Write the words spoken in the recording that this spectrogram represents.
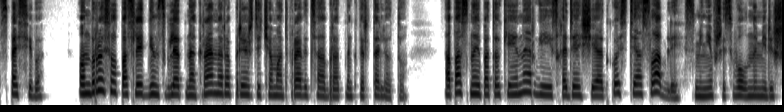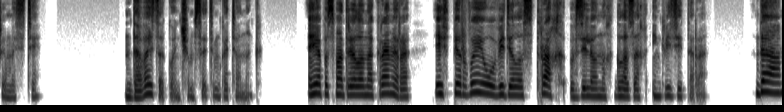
«Спасибо». Он бросил последний взгляд на Крамера, прежде чем отправиться обратно к вертолету. Опасные потоки энергии, исходящие от кости, ослабли, сменившись волнами решимости. «Давай закончим с этим, котенок. Я посмотрела на Крамера — и впервые увидела страх в зеленых глазах Инквизитора. «Да,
